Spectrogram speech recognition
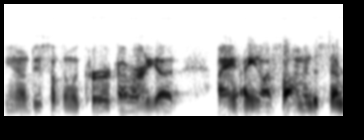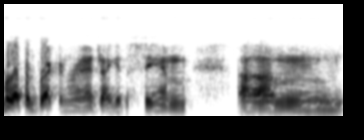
you know, do something with Kirk. I've already got. I, I you know, I saw him in December up in Breckenridge. I get to see him. Um,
